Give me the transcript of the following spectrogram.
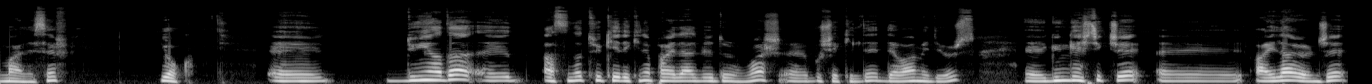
maalesef yok. E, dünyada e, aslında Türkiye'dekine paralel bir durum var. E, bu şekilde devam ediyoruz. E, gün geçtikçe e, aylar önce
